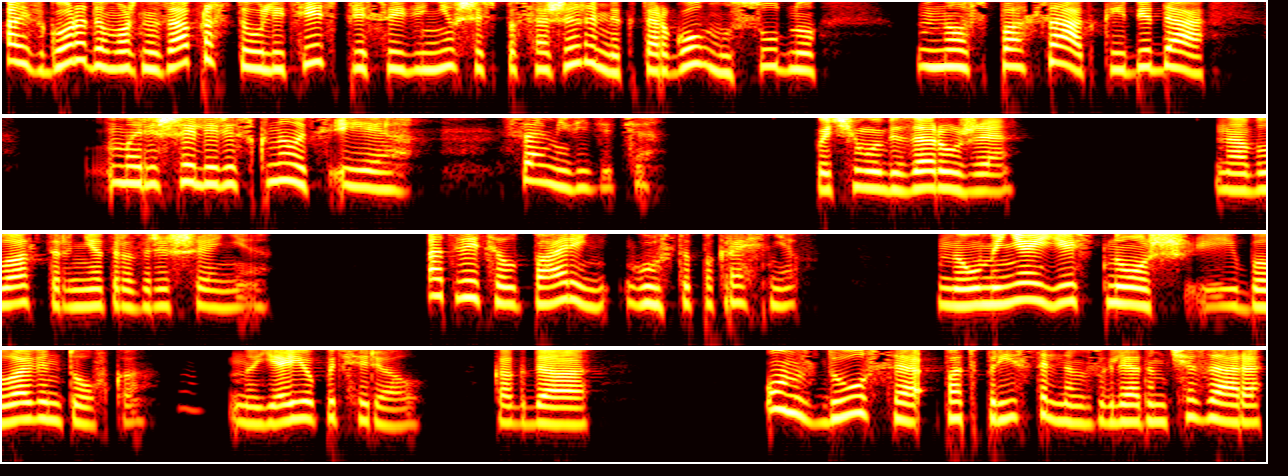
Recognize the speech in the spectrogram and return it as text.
А из города можно запросто улететь, присоединившись пассажирами к торговому судну. Но с посадкой беда. Мы решили рискнуть и... Сами видите. Почему без оружия? На бластер нет разрешения. Ответил парень, густо покраснев. Но у меня есть нож и была винтовка. Но я ее потерял. Когда... Он сдулся под пристальным взглядом Чезара,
